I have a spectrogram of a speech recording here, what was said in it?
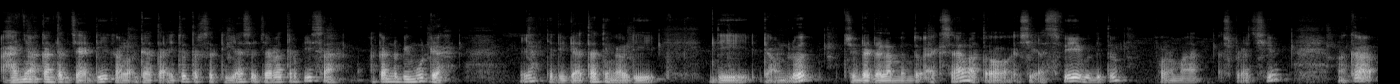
hanya akan terjadi kalau data itu tersedia secara terpisah, akan lebih mudah. Ya, jadi data tinggal di di download sudah dalam bentuk Excel atau CSV begitu, format spreadsheet, maka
